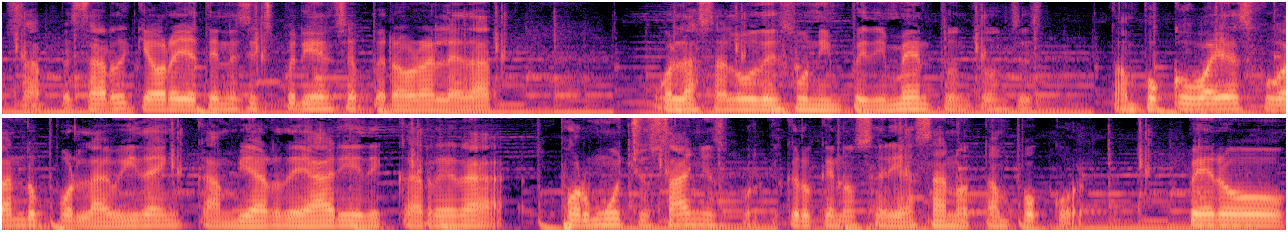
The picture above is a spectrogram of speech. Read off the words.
O sea, a pesar de que ahora ya tienes experiencia, pero ahora la edad o la salud es un impedimento. Entonces, tampoco vayas jugando por la vida en cambiar de área y de carrera por muchos años, porque creo que no sería sano tampoco. Pero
